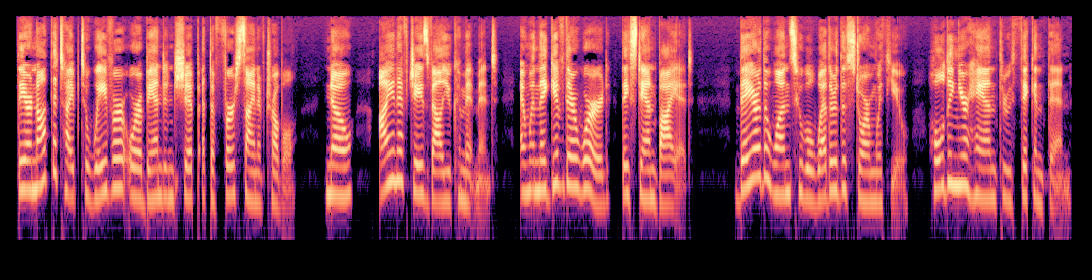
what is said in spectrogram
They are not the type to waver or abandon ship at the first sign of trouble. No, INFJs value commitment, and when they give their word, they stand by it. They are the ones who will weather the storm with you, holding your hand through thick and thin.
